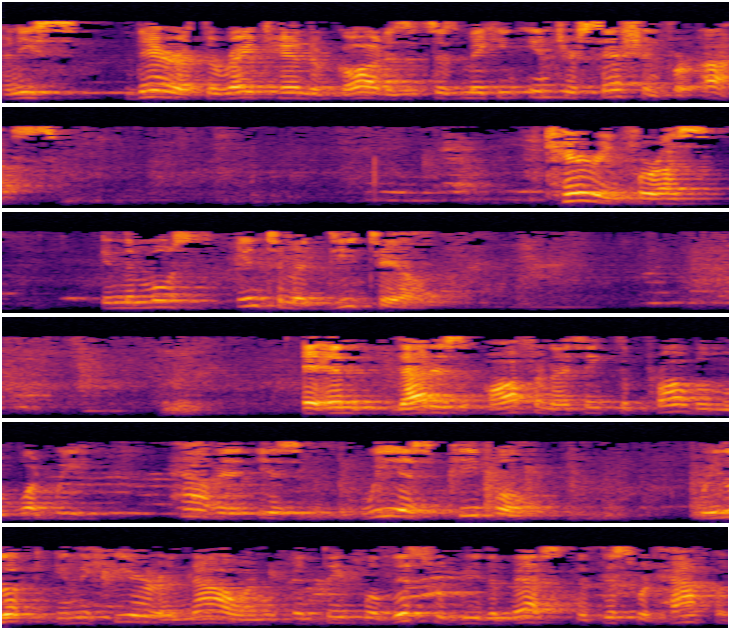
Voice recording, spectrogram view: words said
And he's there at the right hand of God, as it says, making intercession for us. Caring for us in the most intimate detail. And that is often, I think, the problem of what we have is we as people, we look in the here and now and, and think, well, this would be the best that this would happen.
